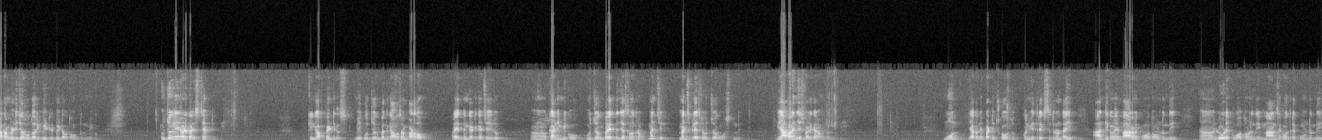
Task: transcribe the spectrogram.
గతం మళ్ళీ జరుగుతూ రిపీట్ రిపీట్ అవుతూ ఉంటుంది మీకు. ఉద్యోగం లేని వాడి పరిస్థితి ఏమిటి? కింగ్ ఆఫ్ పెంటికల్స్ మీకు ఉద్యోగం పెద్దగా అవసరం పడదు. ప్రయత్నం గట్టిగా చేయరు. కానీ మీకు ఉద్యోగం ప్రయత్నం చేస్తే మాత్రం మంచి మంచి ప్లేస్లో ఉద్యోగం వస్తుంది. వ్యాపారం చేసే వాళ్ళకి ఎలా ఉంటుంది. మూన్ ఎవరిని పట్టించుకోవద్దు. కొన్ని వ్యతిరేక స్థితులు ఉంటాయి. ఆర్థికమైన భారం ఎక్కువ అవుతూ ఉంటుంది లోడ్ ఎక్కువ అవుతూ ఉంటుంది. మానసిక ఒత్తిడి ఎక్కువ ఉంటుంది.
